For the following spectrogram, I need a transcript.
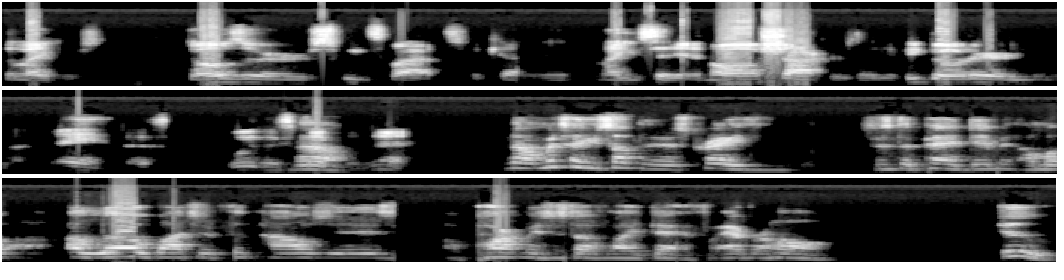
the Lakers. Those are sweet spots for Kevin. Like you said, and all shockers. Like if he go there, you're like, man, that's wasn't expecting that. Now, I'm going to tell you something that's crazy. Since the pandemic, I'm a, I love watching flip houses, apartments, and stuff like that. Forever home. Dude,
